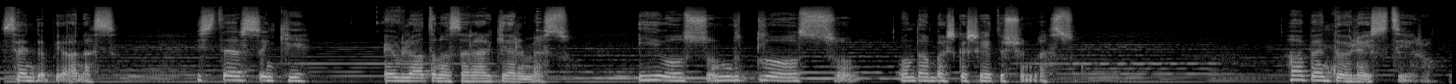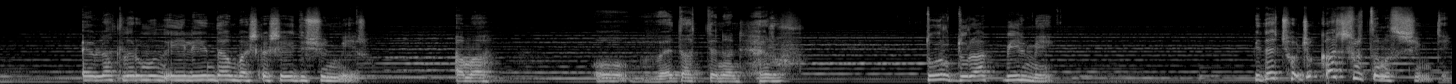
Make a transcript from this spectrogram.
Sen de bir anasın. İstersin ki evladına zarar gelmesin. İyi olsun, mutlu olsun. Ondan başka şey düşünmezsin. Ha ben de öyle istiyorum. Evlatlarımın iyiliğinden başka şey düşünmüyorum. Ama o Vedat denen herif dur durak bilmeyin. Bir de çocuk kaçırdınız şimdi.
